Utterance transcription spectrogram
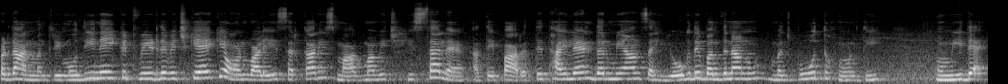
ਪ੍ਰਧਾਨ ਮੰਤਰੀ ਮੋਦੀ ਨੇ ਇੱਕ ਟਵੀਟ ਦੇ ਵਿੱਚ ਕਿਹਾ ਹੈ ਕਿ ਆਉਣ ਵਾਲੇ ਸਰਕਾਰੀ ਸਮਾਗਮਾਂ ਵਿੱਚ ਹਿੱਸਾ ਲੈਣ ਅਤੇ ਭਾਰਤ ਤੇ ਥਾਈਲੈਂਡ ਦਰਮਿਆਨ ਸਹਿਯੋਗ ਦੇ ਬੰਧਨਾਂ ਨੂੰ ਮਜ਼ਬੂਤ ਹੋਣ ਦੀ ਉਮੀਦ ਹੈ।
